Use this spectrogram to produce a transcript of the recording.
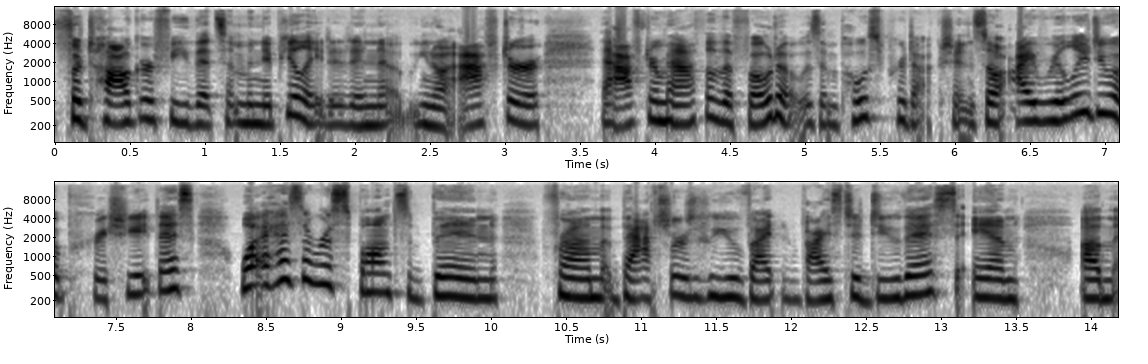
photography that's manipulated and you know after the aftermath of the photos and post production so i really do appreciate this. What has the response been from bachelors who you've advised to do this? And um,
